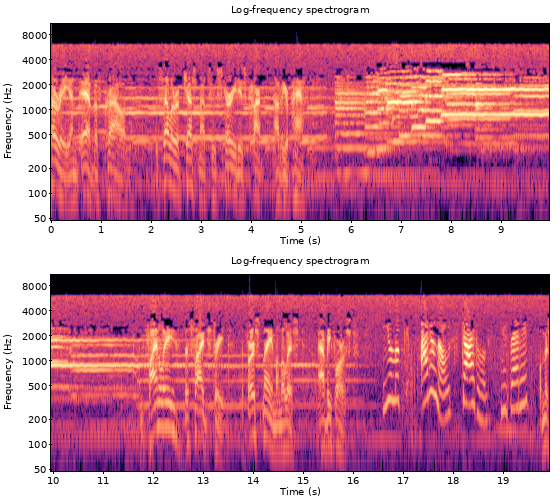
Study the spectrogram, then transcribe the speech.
hurry and ebb of crowd. The seller of chestnuts who scurried his cart out of your path. And finally, the side street, the first name on the list, Abby Forrest. You look, I don't know, startled. Is that it? Well, Miss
